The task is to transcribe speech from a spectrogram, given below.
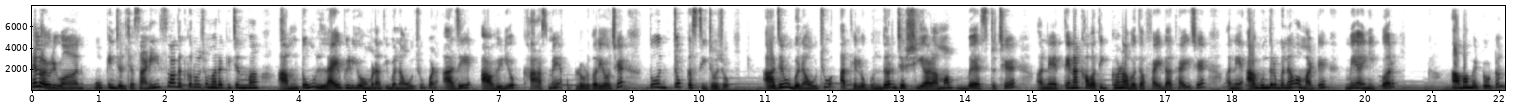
હેલો એવરીવન હું કિંજલ ચસાણી સ્વાગત કરું છું મારા કિચનમાં. આમ તો હું લાઈવ વીડિયો હમણાંથી બનાવું છું, પણ આજે આ વીડિયો ખાસ મેં અપલોડ કર્યો છે, તો ચોક્કસથી જોજો. આજે હું બનાવું છું આથેલો ગુંદર, જે શિયાળામાં બેસ્ટ છે અને તેના ખાવાથી ઘણા બધા ફાયદા થાય છે. અને આ ગુંદર બનાવવા માટે મેં અહીં પર આમાં મેં ટોટલ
